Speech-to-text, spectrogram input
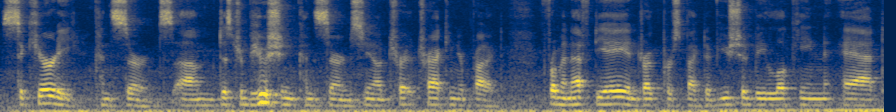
security concerns, um, distribution concerns, you know, tra- tracking your product. From an FDA and drug perspective, you should be looking at,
